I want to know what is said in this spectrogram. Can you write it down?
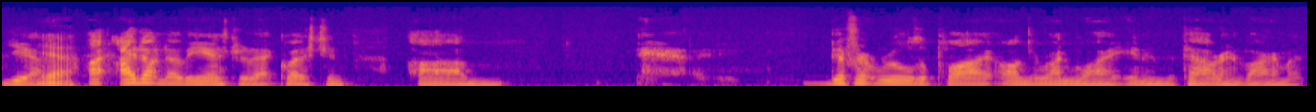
Yeah, yeah. I, I, don't know the answer to that question. Um, different rules apply on the runway and in the tower environment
